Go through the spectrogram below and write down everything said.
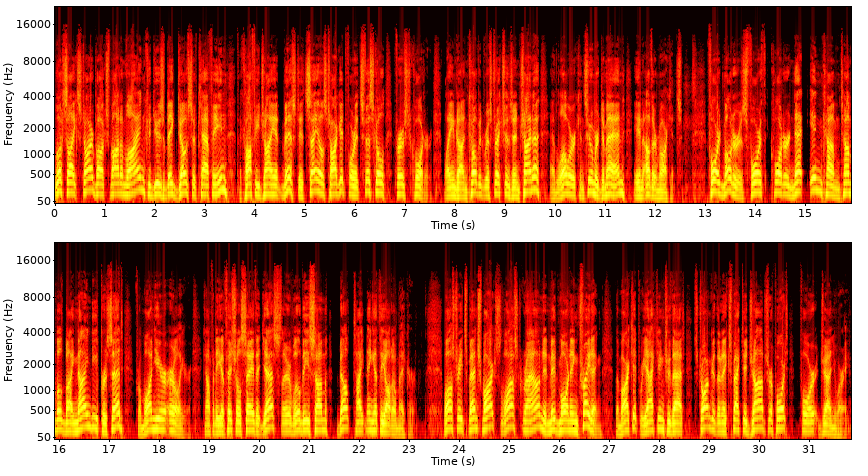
Looks like Starbucks' bottom line could use a big dose of caffeine. The coffee giant missed its sales target for its fiscal first quarter, blamed on COVID restrictions in China and lower consumer demand in other markets. Ford Motors' fourth quarter net income tumbled by 90% from one year earlier. Company officials say that yes, there will be some belt tightening at the automaker. Wall Street's benchmarks lost ground in mid morning trading, the market reacting to that stronger than expected jobs report for January.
